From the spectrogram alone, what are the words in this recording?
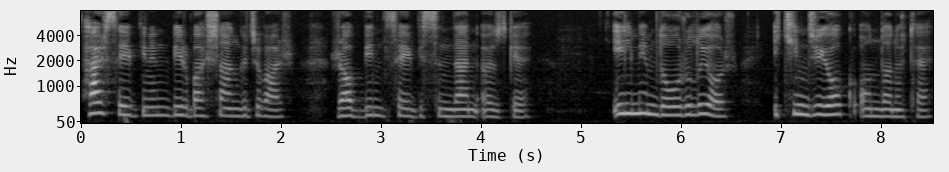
Her sevginin bir başlangıcı var. Rabbin sevgisinden özge. İlmim doğruluyor, ikinci yok ondan öte.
